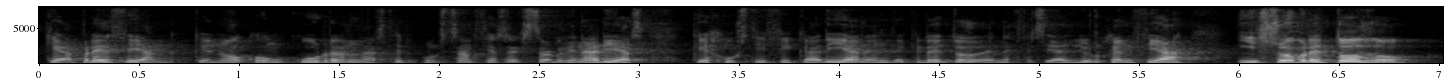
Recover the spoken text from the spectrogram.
que aprecian que no concurren las circunstancias extraordinarias que justificarían el decreto de necesidad y urgencia, y sobre todo,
